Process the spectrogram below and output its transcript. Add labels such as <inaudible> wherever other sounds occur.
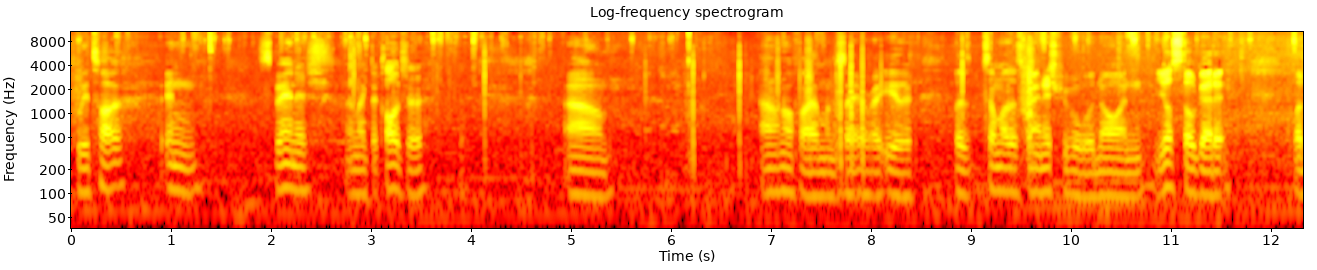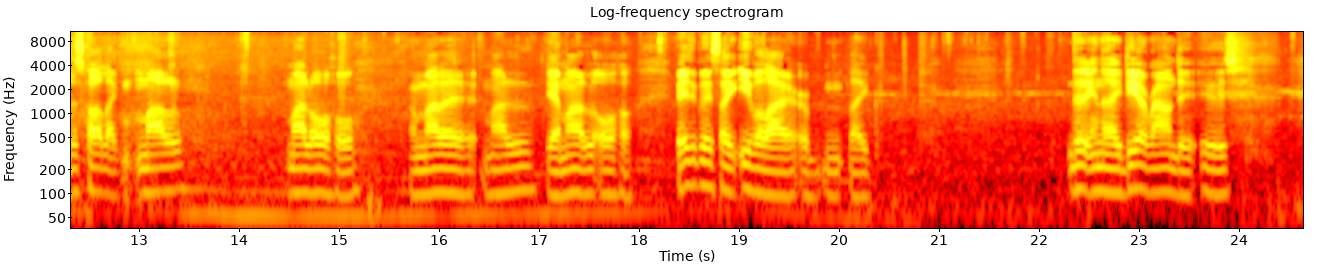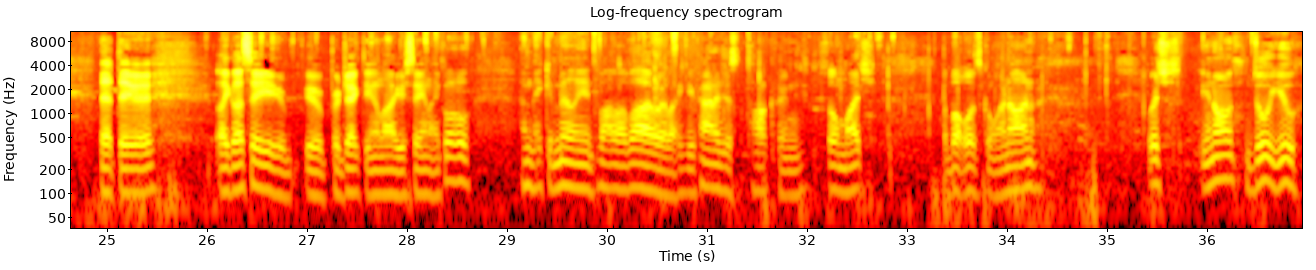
we talk in Spanish and like the culture. Um, I don't know if I'm gonna say it right either, but some other Spanish people will know, and you'll still get it. But it's called like mal, mal ojo, or mal, mal, yeah, mal ojo. Basically, it's like evil eye, or mm, like the and the idea around it is that they're like, let's say you're you're projecting a lot, you're saying like, oh I'm making millions, blah, blah, blah. Or like you're kind of just talking so much about what's going on, which, you know, do you.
